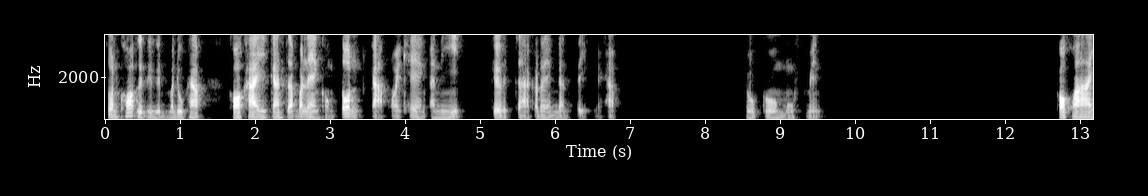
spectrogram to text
ส่วนข้ออื่นๆมาดูครับ ขอไข่การจับแมลงของต้นกาบหอยแครงอันนี้เกิดจากแรงดันติดนะครับ logo movement คอควาย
